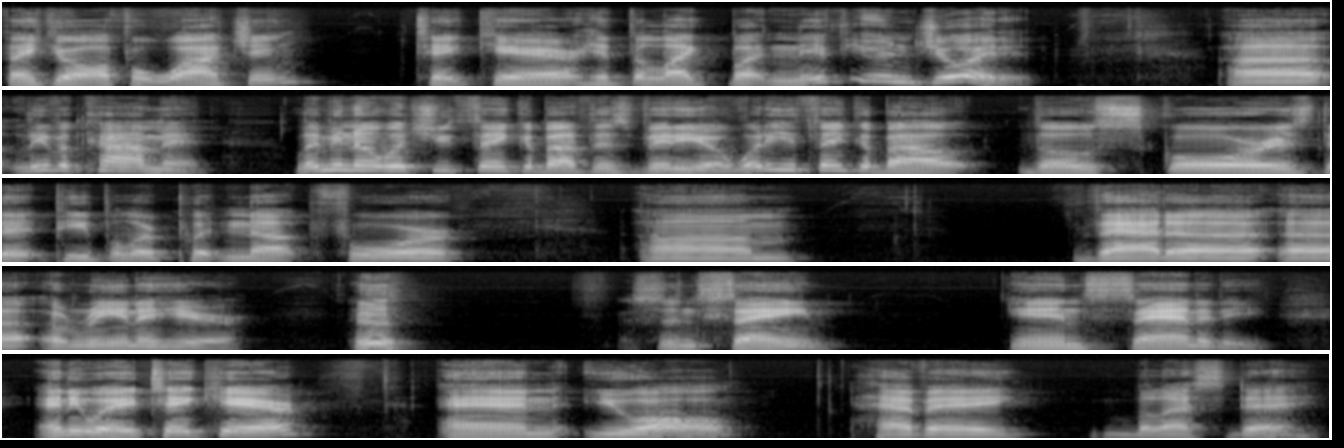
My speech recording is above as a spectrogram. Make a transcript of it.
Thank you all for watching. Take care. Hit the like button if you enjoyed it. Uh, leave a comment. Let me know what you think about this video. What do you think about those scores that people are putting up for um, that uh, uh, arena here? Ugh, it's insane. Insanity. Anyway, take care, and you all have a blessed day.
